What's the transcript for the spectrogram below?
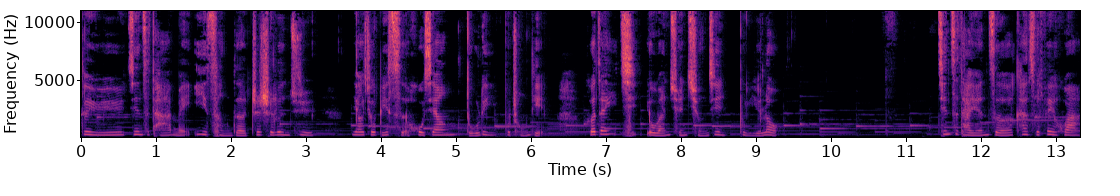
对于金字塔每一层的支持论据，要求彼此互相独立不重叠，合在一起又完全穷尽不遗漏。金字塔原则看似废话，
